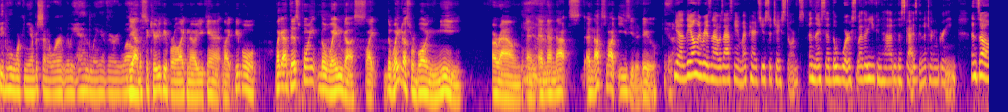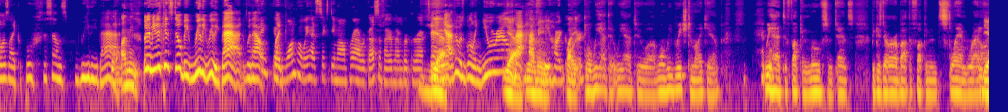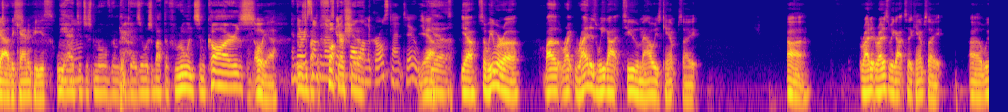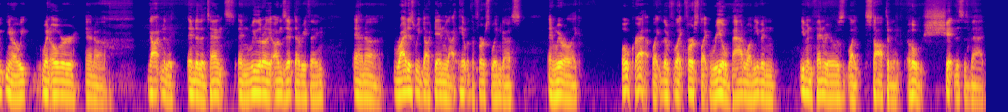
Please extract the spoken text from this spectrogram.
people who work in the epicenter weren't really handling it very well. Yeah the security people were like no you can't like people like at this point the wind gusts like the wind gusts were blowing me around and Yeah. and then that's and that's not easy to do Yeah, yeah the only reason I was asking, my parents used to chase storms, and they said the worst weather you can have, the sky's gonna turn green. And so I was like, "Oof, this sounds really bad." well, i mean but I mean, it can still be really, really bad I without think like. at one point we had 60 mile per hour gusts, if I remember correctly. Yeah. yeah. if it was blowing you around, Yeah, that I has mean, to be hardcore. like- Well, we had to, we had to, uh, when we reached to my camp, we had to fucking move some tents because they were about to fucking slam right on. yeah the canopies We had to just move them because it was about to ruin some cars. oh yeah And there was was, something that was gonna fall on the girls' tent, too. yeah yeah. Yeah, so we were uh by the right right as we got to Maui's campsite. Uh right at, right as we got to the campsite, uh we you know, we went over and uh got into the into the tents and we literally unzipped everything and uh right as we ducked in, we got hit with the first wind gust and we were like oh crap, like the like first like real bad one even even Fenrir was like stopped and like, oh shit, this is bad.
